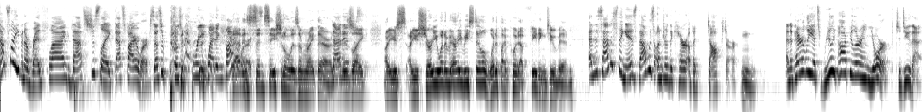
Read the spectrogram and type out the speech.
That's not even a red flag. That's just like that's fireworks. Those are those are pre-wedding fireworks. That is sensationalism right there. That that is is, just- like, are you are you sure you want to marry me still? What if I put a feeding tube in? And the saddest thing is that was under the care of a doctor. And apparently it's really popular in York to do that.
